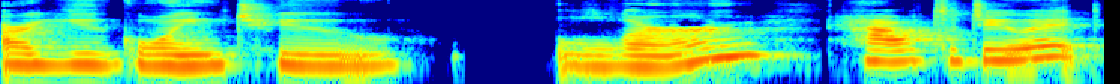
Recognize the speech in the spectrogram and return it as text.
are you going to learn how to do it?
